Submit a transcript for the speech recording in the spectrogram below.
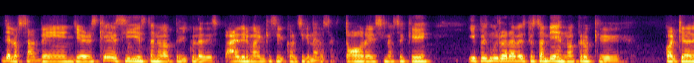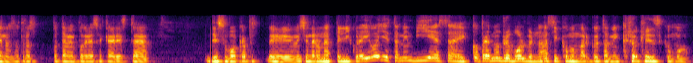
de los Avengers, que sí, esta nueva película de Spider-Man, que sí consiguen a los actores y no sé qué. Y pues muy rara vez pues también, ¿no? Creo que cualquiera de nosotros pues, también podría sacar esta de su boca, pues eh, mencionar una película y oye, también vi esa, eh, cómprame un revólver, ¿no? Así como Marco también creo que es como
